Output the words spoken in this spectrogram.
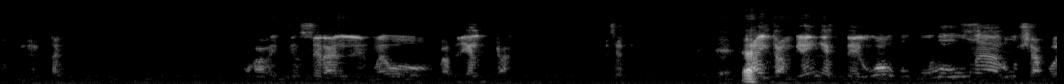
continental. Vamos a ver quién será el nuevo patriarca de ese título. Ah. ah, y también este, hubo, hubo una lucha por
